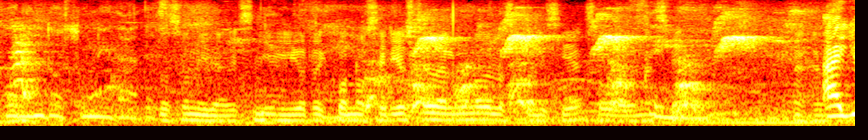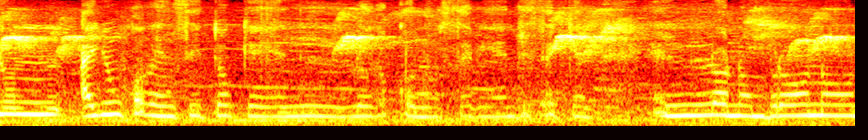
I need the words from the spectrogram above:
Fueron dos unidades. Dos unidades. ¿Y reconocería usted a alguno de los policías o sí. Hay un, hay un jovencito que él lo conoce bien, dice que él, lo nombró, no,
